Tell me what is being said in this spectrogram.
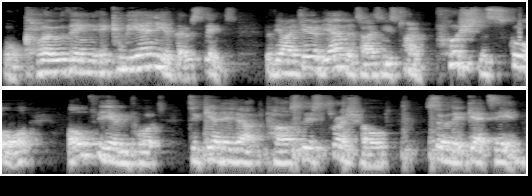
or clothing, it can be any of those things. But the idea of the advertising is trying to push the score of the input to get it up past this threshold so that it gets in,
